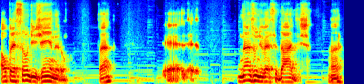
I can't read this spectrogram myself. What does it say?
a opressão de gênero, certo? É, nas universidades. Né?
